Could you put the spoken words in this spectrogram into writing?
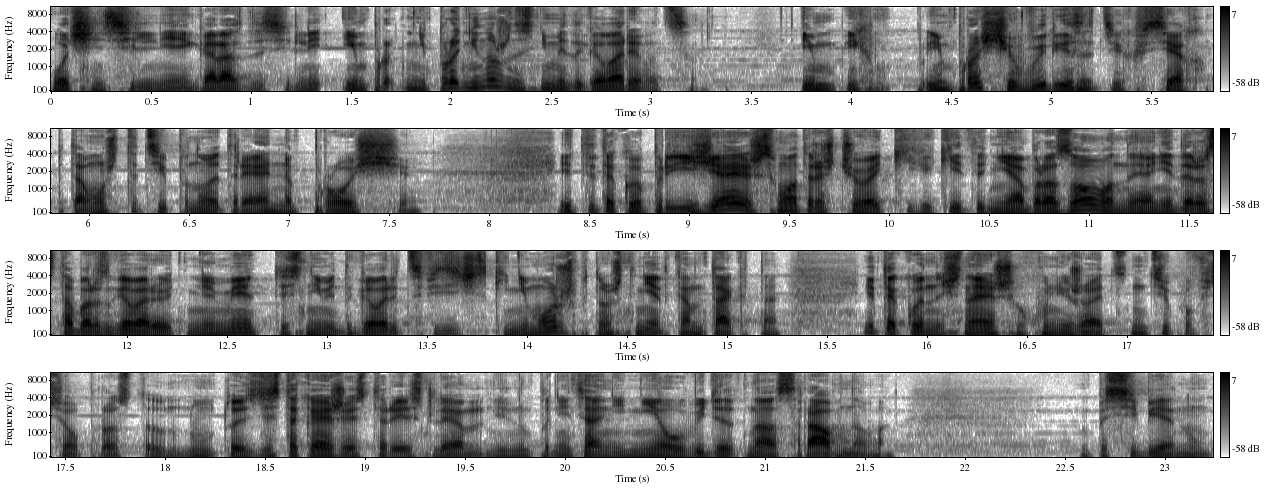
очень сильнее, гораздо сильнее, им не, не нужно с ними договариваться. Им, их, им проще вырезать их всех, потому что, типа, ну, это реально проще. И ты такой приезжаешь, смотришь, чуваки какие-то необразованные, они даже с тобой разговаривать не умеют, ты с ними договориться физически не можешь, потому что нет контакта. И такой начинаешь их унижать. Ну, типа, все просто. Ну, то есть здесь такая же история. Если инопланетяне не увидят нас равного по себе, ну,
